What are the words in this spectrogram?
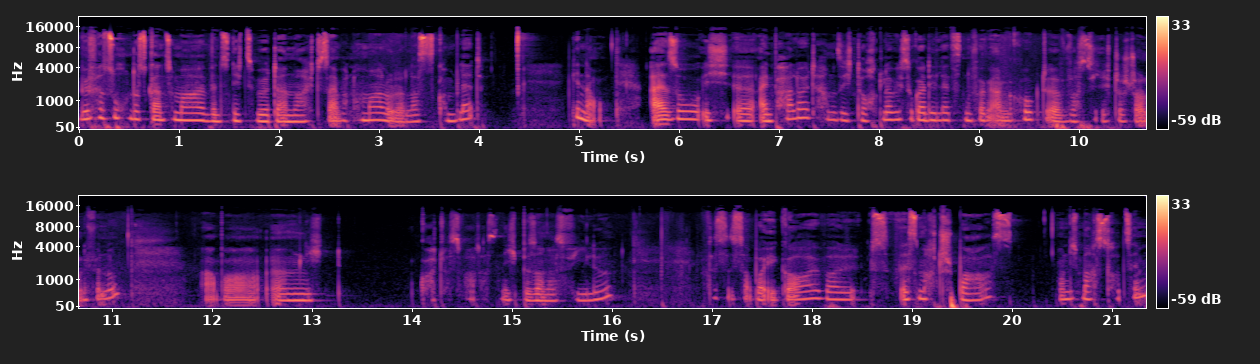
Wir versuchen das Ganze mal. Wenn es nichts wird, dann mache ich das einfach nochmal oder lasse es komplett. Genau. Also, ich, äh, ein paar Leute haben sich doch, glaube ich, sogar die letzten Folgen angeguckt, äh, was ich echt erstaunlich finde. Aber ähm, nicht, Gott, was war das? Nicht besonders viele. Das ist aber egal, weil es, es macht Spaß und ich mache es trotzdem.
